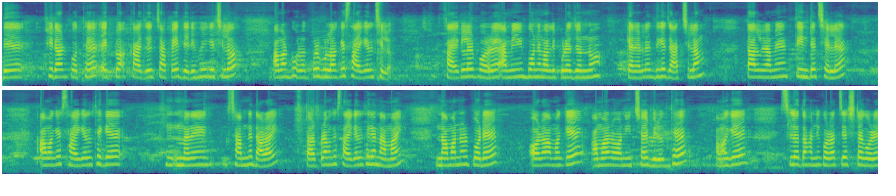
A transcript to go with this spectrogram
দিয়ে ফেরার পথে একটু কাজের চাপে দেরি হয়ে গেছিল। আমার ভরতপুর ব্লকে সাইকেল ছিল। সাইকেলের পরে আমি বনে মালিপুরের জন্য ক্যানেলের দিকে যাচ্ছিলাম। তালগ্রামে তিনটে ছেলে আমাকে সাইকেল থেকে মানে সামনে দাঁড়ায়, তারপরে আমাকে সাইকেল থেকে নামায়। নামানোর পরে ওরা আমাকে আমার অনিচ্ছার বিরুদ্ধে আমাকে শ্লীলতাহানি করার চেষ্টা করে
